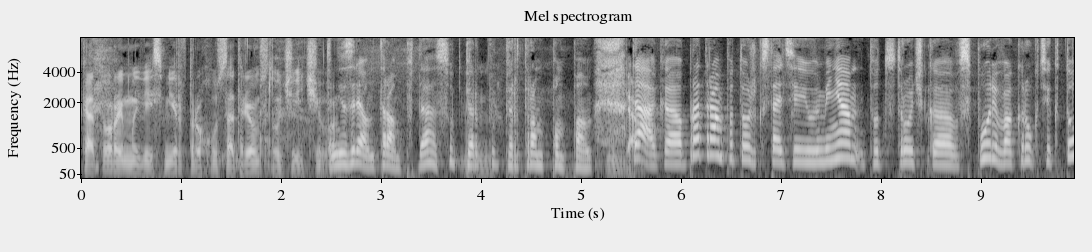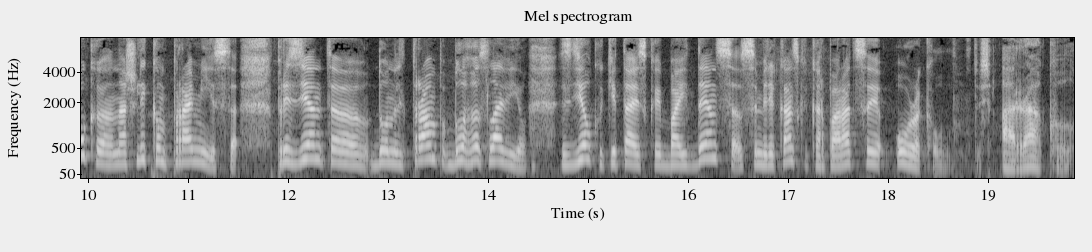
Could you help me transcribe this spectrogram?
которой мы весь мир в труху сотрем в случае чего. Не зря он Трамп, да? Супер-пупер Трамп-пам-пам. Да. Так, а, про Трампа тоже, кстати, и у меня тут строчка в споре вокруг ТикТока нашли компромисс. Президент э, Дональд Трамп благословил сделку китайской ByteDance с американской корпорацией Oracle. То есть Oracle.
